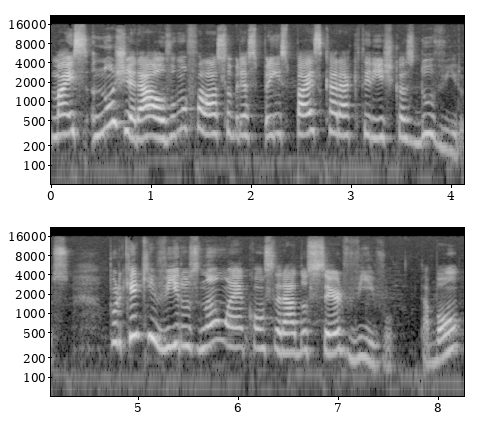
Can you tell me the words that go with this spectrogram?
Mas, no geral, vamos falar sobre as principais características do vírus. Por que, que vírus não é considerado ser vivo, tá bom?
